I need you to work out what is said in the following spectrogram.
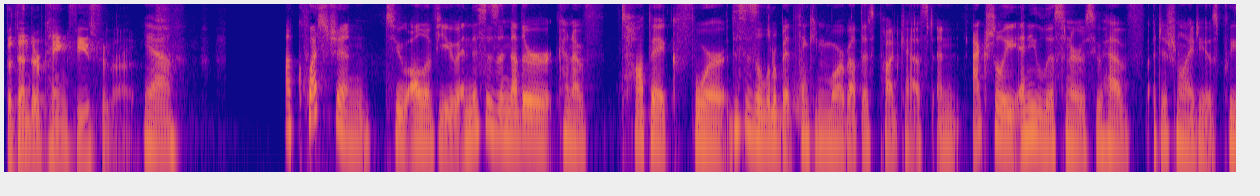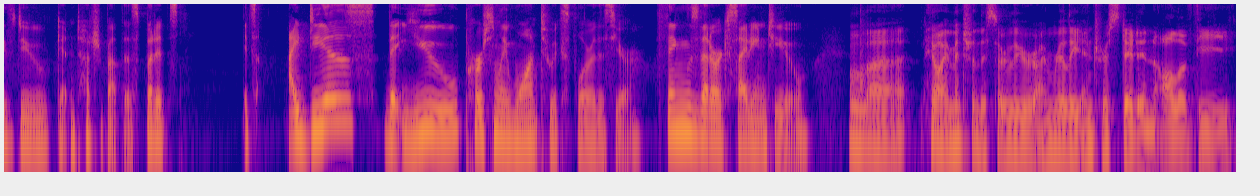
But then they're paying fees for that. Yeah. A question to all of you, and this is another kind of topic for this is a little bit thinking more about this podcast. And actually, any listeners who have additional ideas, please do get in touch about this. But it's it's ideas that you personally want to explore this year, things that are exciting to you. Well, uh, you know, I mentioned this earlier. I'm really interested in all of the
